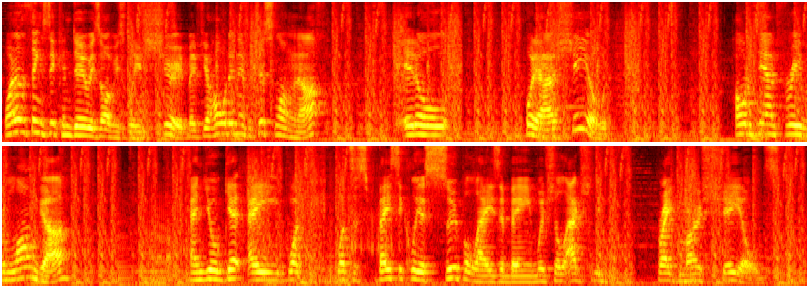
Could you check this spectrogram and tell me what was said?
One of the things it can do is obviously shoot, but if you hold it in for just long enough, it'll put out a shield. Hold it down for even longer, and you'll get a what what's a, basically a super laser beam, which will actually break most shields.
